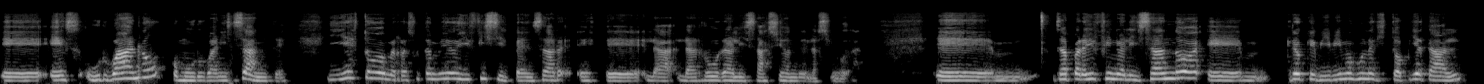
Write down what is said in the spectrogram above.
eh, es urbano como urbanizante. Y esto me resulta medio difícil pensar este, la, ruralización de la ciudad. Eh, ya para ir finalizando, eh, creo que vivimos una distopía tal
